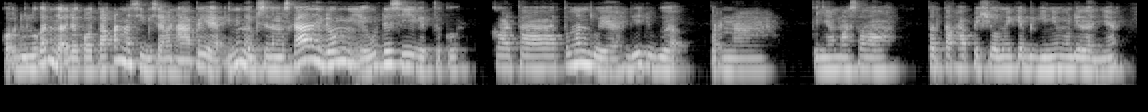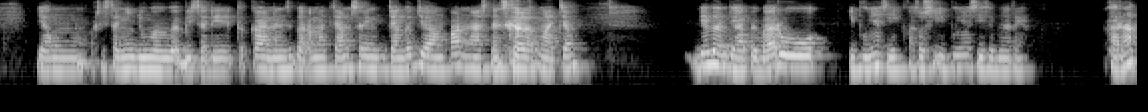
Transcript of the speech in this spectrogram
Kok dulu kan nggak ada kota kan masih bisa main HP ya, ini nggak bisa sama sekali dong, ya udah sih gitu kok. Kata teman gue ya, dia juga pernah punya masalah tentang HP Xiaomi kayak begini modelannya, yang risanya juga nggak bisa ditekan dan segala macam, sering kejang-kejang, panas dan segala macam. Dia ganti HP baru, ibunya sih, kasus ibunya sih sebenarnya. Karena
